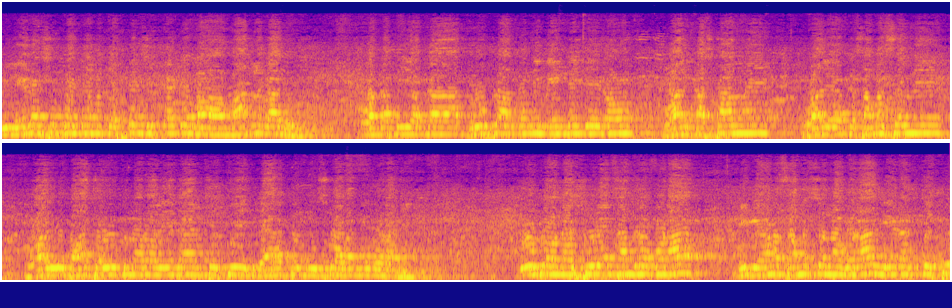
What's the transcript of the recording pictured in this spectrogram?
ఈ లీడర్షిప్ అంటే మా కెప్టెన్షిప్ అంటే మా మాటలు కాదు. మీ యొక్క గ్రూప్లో అందరినీ మెయింటైన్ చేయడం వాళ్ళ కష్టాలని వాళ్ళ యొక్క సమస్యల్ని వాళ్ళు బాగా చదువుతున్నారా లేదా అని చెప్పి జాగ్రత్తలు తీసుకోవాలన్నీ కూడా. గ్రూప్లో ఉన్న స్టూడెంట్స్ అందరూ కూడా మీకు ఏమైనా సమస్య ఉన్నా కూడా లీడర్కి చెప్పి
